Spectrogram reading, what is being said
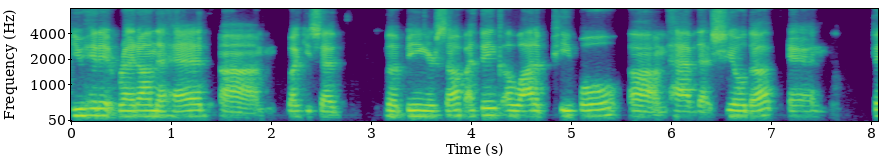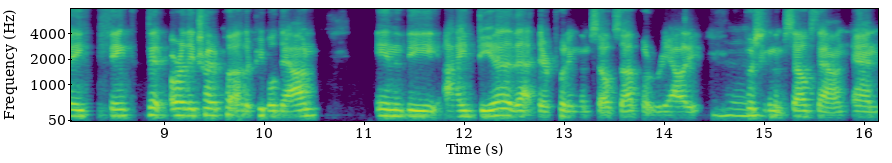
you hit it right on the head um, like you said the being yourself i think a lot of people um, have that shield up and they think that or they try to put other people down in the idea that they're putting themselves up, but reality mm-hmm. pushing themselves down and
